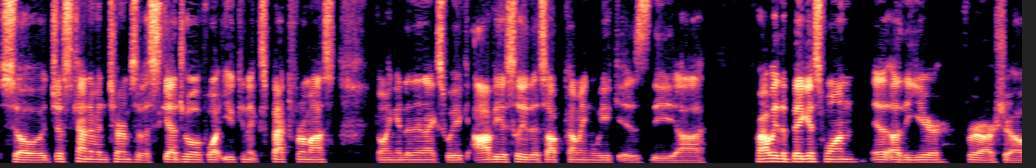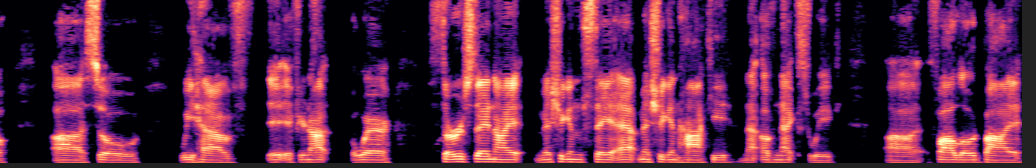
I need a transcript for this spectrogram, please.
so just kind of in terms of a schedule of what you can expect from us going into the next week. Obviously, this upcoming week is the uh, probably the biggest one of the year for our show. Uh, so we have, if you're not aware, Thursday night Michigan State at Michigan hockey of next week uh, followed by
